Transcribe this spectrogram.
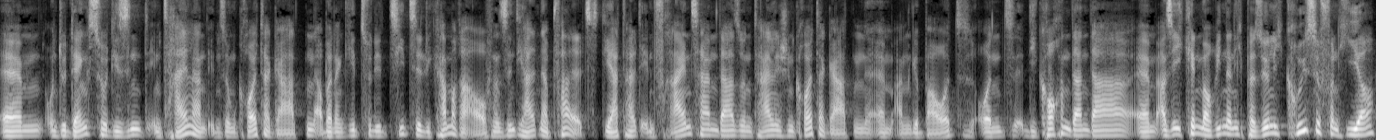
ähm, und du denkst so, die sind in Thailand in so einem Kräutergarten, aber dann geht so die zieht sie die Kamera auf und dann sind die halt in der Pfalz. Die hat halt in Freinsheim da so einen thailändischen Kräutergarten ähm, angebaut und die kochen dann da. Ähm, also ich kenne Maurina nicht persönlich. Grüße von hier.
